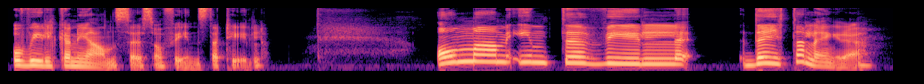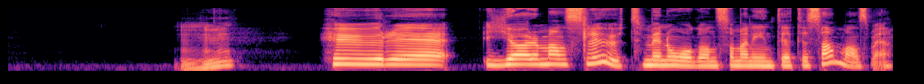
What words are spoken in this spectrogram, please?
och vilka nyanser som finns där till. Om man inte vill dejta längre, Mhm. hur eh, gör man slut med någon som man inte är tillsammans med?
